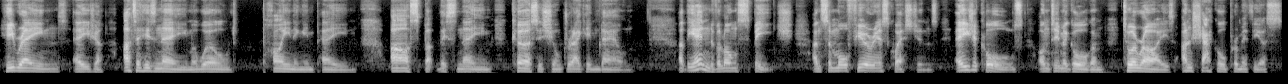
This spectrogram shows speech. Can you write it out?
he reigns, Asia, utter his name, a world pining in pain. Ask but this name, curses shall drag him down. At the end of a long speech and some more furious questions, Asia calls on Demogorgon to arise, unshackle Prometheus,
